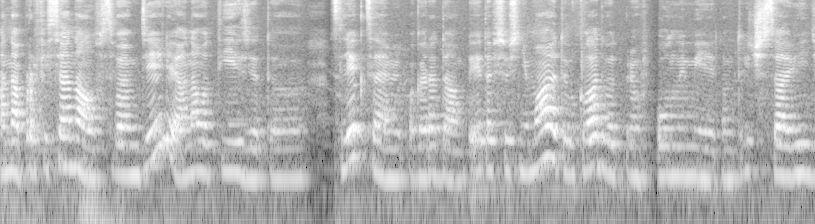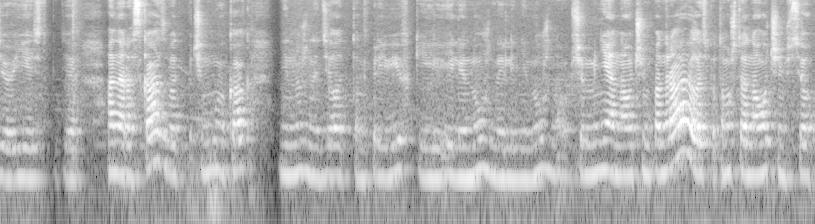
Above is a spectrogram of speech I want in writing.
она профессионал в своем деле, она вот ездит э, с лекциями по городам. И это все снимают и выкладывают прям в полной мере. Там три часа видео есть, где она рассказывает, почему и как не нужно делать там прививки, или, нужно, или не нужно. В общем, мне она очень понравилась, потому что она очень все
